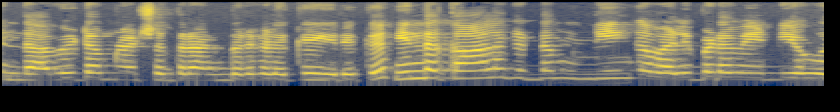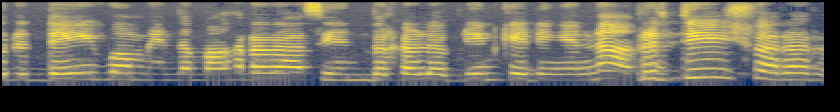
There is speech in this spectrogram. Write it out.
இந்த அவிட்டம் நட்சத்திர அன்பர்களுக்கு இருக்கு. இந்த காலகட்டம் நீங்க வழிபட வேண்டிய ஒரு தெய்வம் இந்த மகர ராசி அன்பர்கள் அப்படின்னு கேட்டீங்கன்னா பிரித்தீஸ்வரர்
